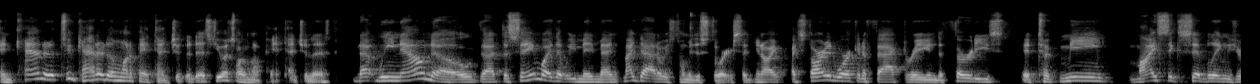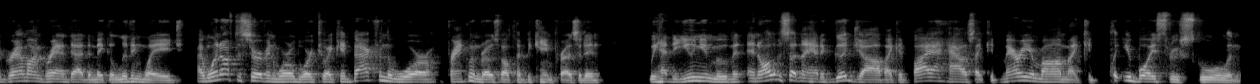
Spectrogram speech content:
in Canada too. Canada doesn't want to pay attention to this. US doesn't want to pay attention to this. That we now know that the same way that we made men, my dad always told me this story. He said, you know, I, I started work in a factory in the 30s. It took me my six siblings, your grandma and granddad to make a living wage. I went off to serve in World War II. I came back from the war. Franklin Roosevelt had became president. We had the union movement, and all of a sudden, I had a good job. I could buy a house. I could marry your mom. I could put you boys through school and,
